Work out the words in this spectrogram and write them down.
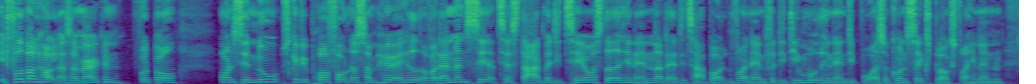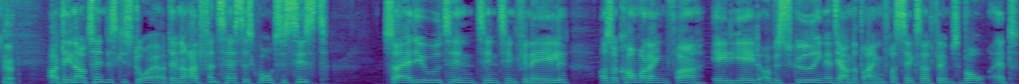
et fodboldhold, altså American Football, hvor han siger, nu skal vi prøve at få noget samhørighed, og hvordan man ser til at starte med, de tæver stadig hinanden, og da de tager bolden fra hinanden, fordi de er mod hinanden, de bor altså kun seks bloks fra hinanden. Ja. Og det er en autentisk historie, og den er ret fantastisk, hvor til sidst, så er de ude til en, til en, til en finale, og så kommer der en fra 88 og vil skyde en af de andre drenge fra 96, hvor at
